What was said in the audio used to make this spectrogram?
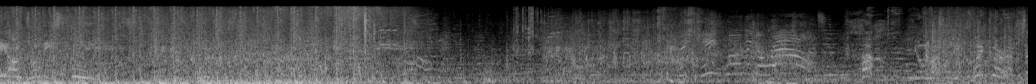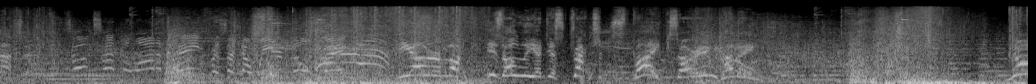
Me onto these fleas! They keep moving around! you must be quicker, assassin! Soaks up a lot of pain for such a weird little thing! The outer muck is only a distraction! Spikes are incoming! No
